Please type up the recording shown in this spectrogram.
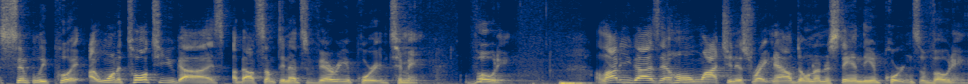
Simply put, I want to talk to you guys about something that's very important to me: voting. A lot of you guys at home watching this right now don't understand the importance of voting.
